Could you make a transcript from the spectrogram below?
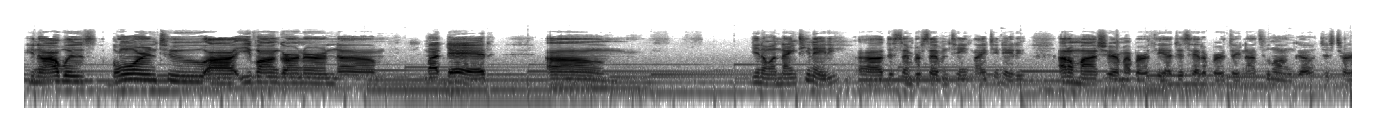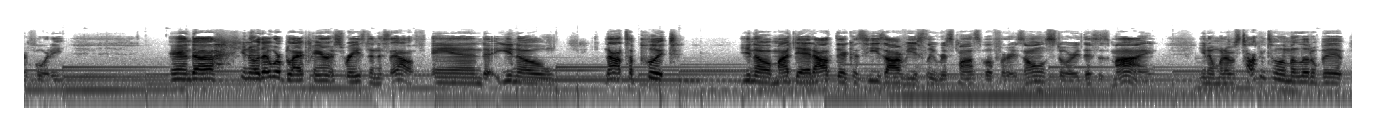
you know, I was born to uh, Yvonne Garner and um, my dad, um, you know, in 1980, uh, December 17th, 1980. I don't mind sharing my birthday. I just had a birthday not too long ago, just turned 40. And, uh, you know, they were black parents raised in the South. And, you know, not to put, you know, my dad out there because he's obviously responsible for his own story. This is mine. You know, when I was talking to him a little bit,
